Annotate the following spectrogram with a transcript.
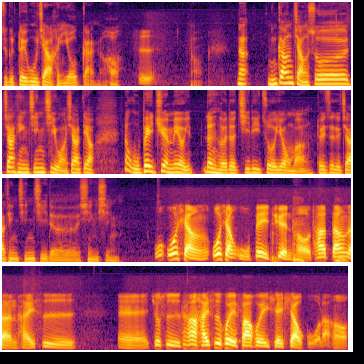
这个对物价很有感的哈，是，哦，那您刚刚讲说家庭经济往下掉，那五倍券没有任何的激励作用吗？对这个家庭经济的信心？我我想，我想五倍券哈，它当然还是，呃，就是它还是会发挥一些效果了哈。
